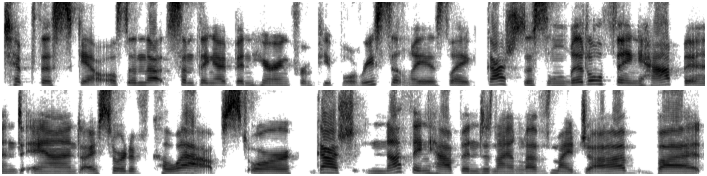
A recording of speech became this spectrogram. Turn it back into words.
tip the scales and that's something i've been hearing from people recently is like gosh this little thing happened and i sort of collapsed or gosh nothing happened and i love my job but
